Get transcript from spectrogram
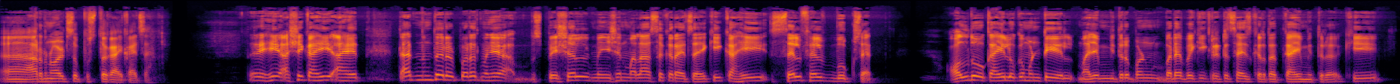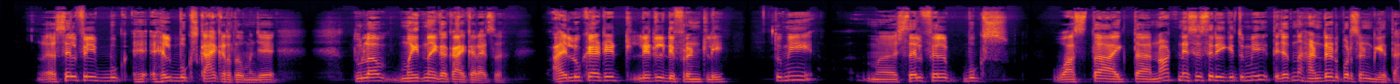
आर्नॉल्डचं पुस्तक ऐकायचा. तर हे असे काही आहेत. त्यानंतर परत म्हणजे स्पेशल मेन्शन मला असं करायचं आहे की काही सेल्फ हेल्प बुक्स आहेत. ऑल्दो काही लोक म्हणतील माझे मित्र पण बऱ्यापैकी क्रिटिसाइज करतात काही मित्र की self help book help books काय करतो म्हणजे तुला माहीत नाही का काय करायचं? I look at it little differently तुम्ही सेल्फ हेल्प बुक्स वाचता ऐकता नॉट नेसेसरी की तुम्ही त्याच्यातनं हंड्रेड पर्सेंट घेता.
